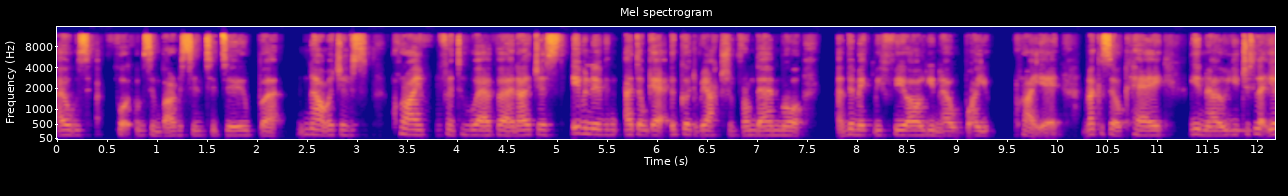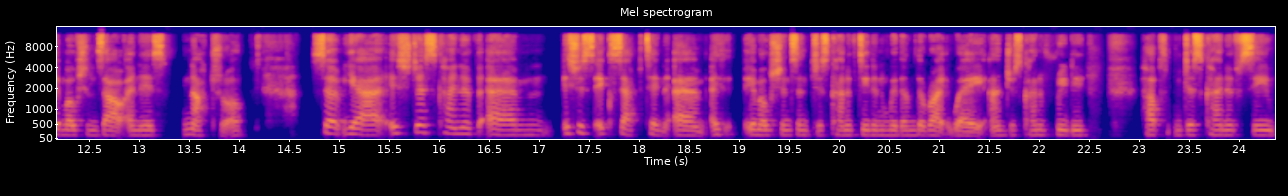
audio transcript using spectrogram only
I always thought it was embarrassing to do. But now I just cry in front of whoever. And I just, even if I don't get a good reaction from them or they make me feel, you know, why you crying. I'm like, it's okay. You know, you just let your emotions out and it's natural so yeah it's just kind of um it's just accepting um emotions and just kind of dealing with them the right way and just kind of really helps me just kind of see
